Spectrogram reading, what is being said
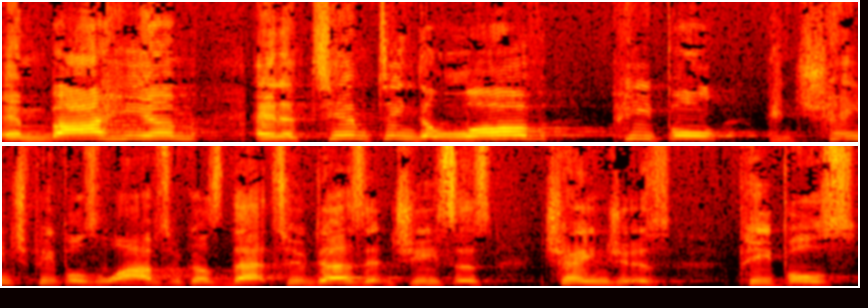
and by Him and attempting to love people and change people's lives because that's who does it. Jesus changes people's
